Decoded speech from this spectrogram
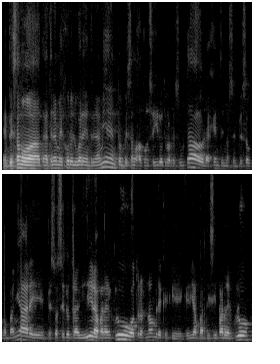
empezamos a, tener mejores lugares de entrenamiento, empezamos a conseguir otros resultados, la gente nos empezó a acompañar, eh, empezó a ser otra vidriera para el club, otros nombres que, querían participar del club.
